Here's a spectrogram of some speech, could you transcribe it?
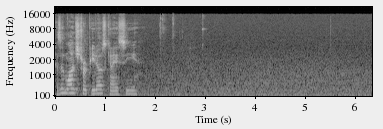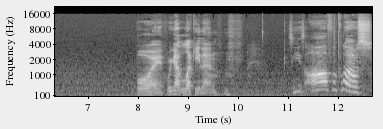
Has it launched torpedoes? Can I see... Boy, we got lucky then. Because he's awful close.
